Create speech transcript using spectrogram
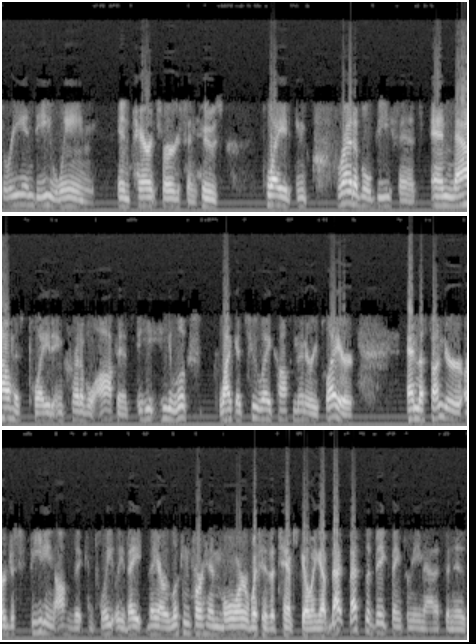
three and D wing in Terrence Ferguson, who's played incredible defense and now has played incredible offense. He he looks like a two way complementary player. And the Thunder are just feeding off of it completely. They they are looking for him more with his attempts going up. That that's the big thing for me, Madison, is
